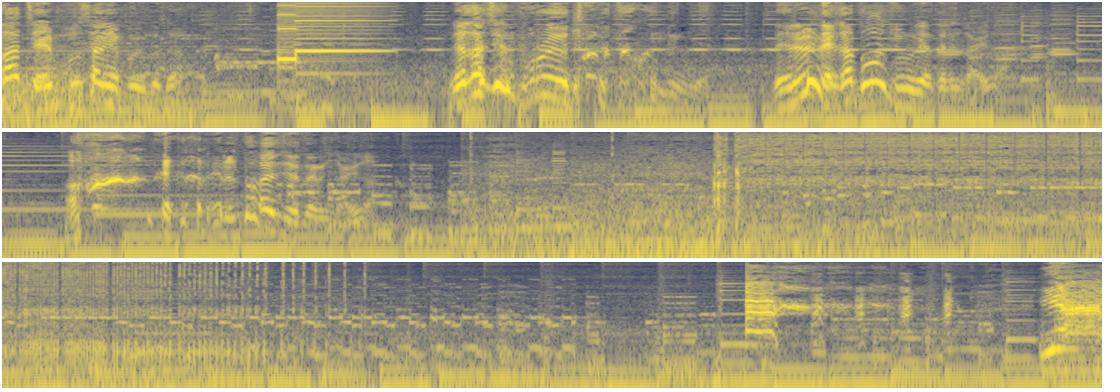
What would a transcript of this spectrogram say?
내가 제일 불쌍해 보이거든. 내가 지금 불을 타고 있는 거야. 내를 내가 도와주는 게 되는 거 아이가? 아, 내가 내를 도와줘야 되는 거 아이가? 야!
